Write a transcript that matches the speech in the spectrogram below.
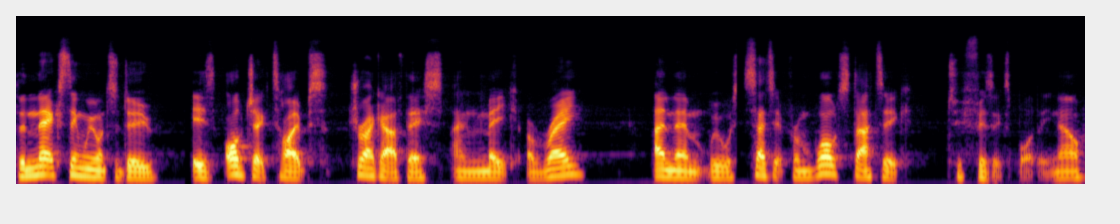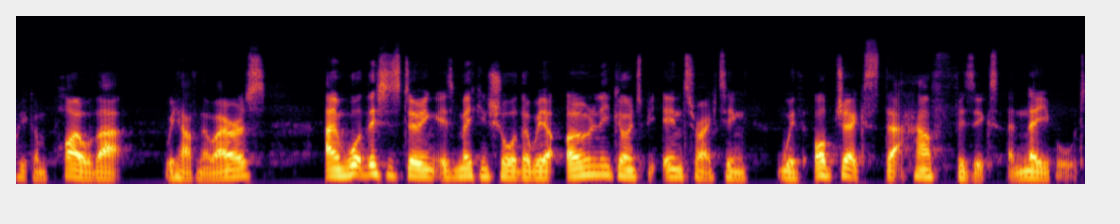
The next thing we want to do is object types, drag out of this, and make array. And then we will set it from world static to physics body. Now, if we compile that, we have no errors. And what this is doing is making sure that we are only going to be interacting with objects that have physics enabled.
